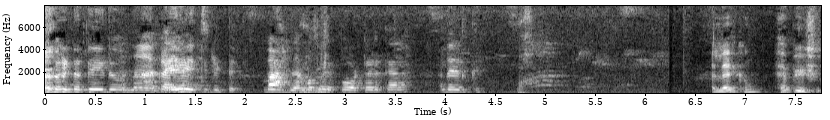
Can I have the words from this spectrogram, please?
അതുകൊണ്ട് എന്ത് ചെയ്തു? കൈ വെച്ചിട്ടിട്ട്. വാ നമുക്കൊരു ഫോട്ടോ എടുക്കാലോ? അതെടുക്ക് എല്ലാവർക്കും happy Vishu.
